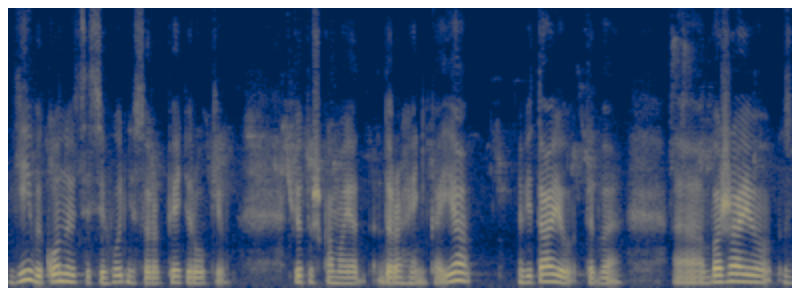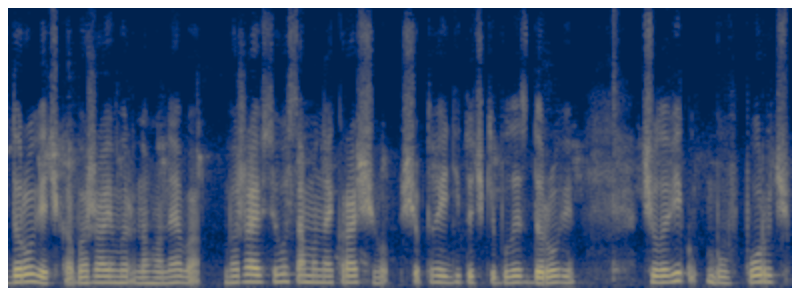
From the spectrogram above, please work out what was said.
Їй виконується сьогодні 45 років. Тітушка моя дорогенька, я вітаю тебе. Е, Бажаю здоров'ячка, бажаю мирного неба, бажаю всього самого найкращого, щоб твої діточки були здорові, чоловік був поруч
